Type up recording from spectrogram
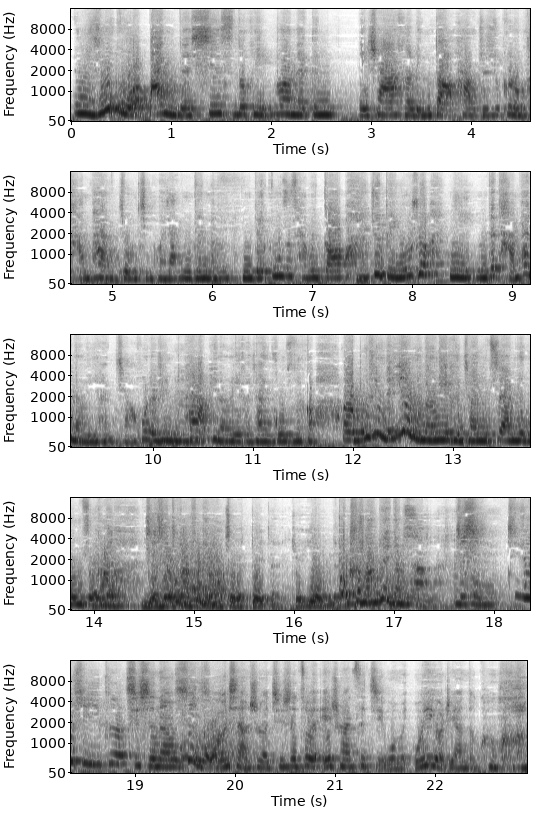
你如果把你的心思都可以放在跟 HR 和领导，还有就是各种谈判这种情况下，你的能你的工资才会高。就比如说你你的谈判能力很强，或者是你拍马屁能力很强，你工资高，而不是你的业务能力很强，你自然就工资高。有没有办法让这个对等？就业务能力不可能对等的，这是这就是一个。其实呢，我我想说，其实作为 HR 自己，我们我也有这样的困惑，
